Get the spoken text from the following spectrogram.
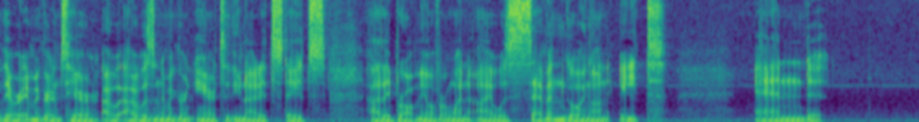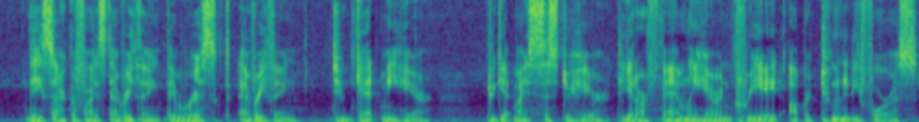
they were immigrants here. I, I was an immigrant here to the United States. Uh, they brought me over when I was seven, going on eight. And they sacrificed everything, they risked everything to get me here, to get my sister here, to get our family here and create opportunity for us.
